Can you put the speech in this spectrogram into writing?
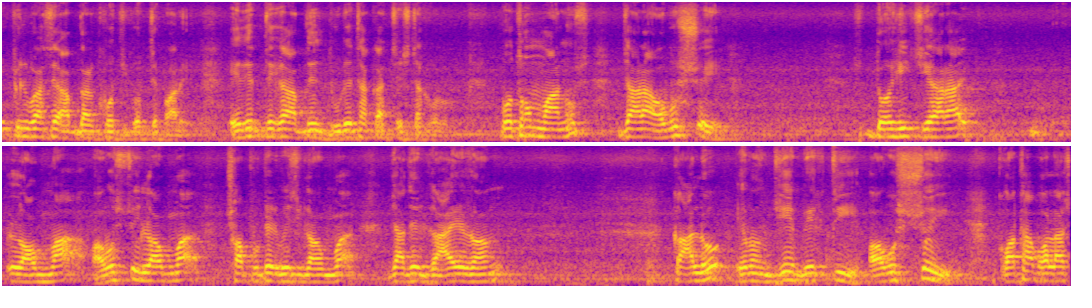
এপ্রিল মাসে আপনার ক্ষতি করতে পারে। এদের থেকে আপনি দূরে থাকার চেষ্টা করুন। প্রথম মানুষ যারা অবশ্যই দহি চেহারায় লম্বা, অবশ্যই লম্বা, ছ ফুটের বেশি লম্বা, যাদের গায়ের রং কালো এবং যে ব্যক্তি অবশ্যই কথা বলার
